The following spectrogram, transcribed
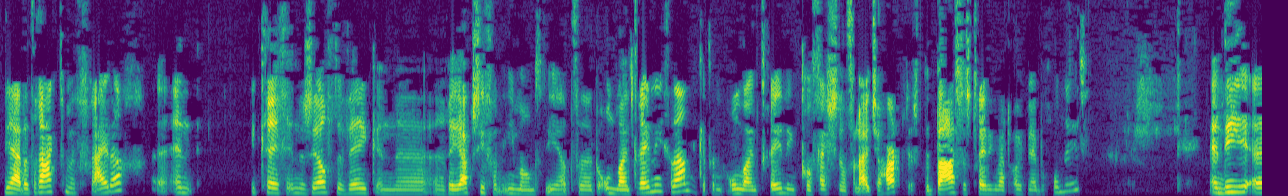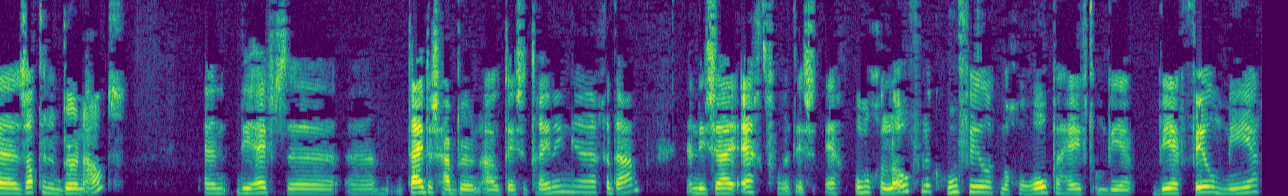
ja, dat raakte me vrijdag. En ik kreeg in dezelfde week een, uh, een reactie van iemand die had uh, de online training gedaan. Ik heb een online training, professional vanuit je hart. Dus de basistraining waar het ooit mee begonnen is. En die uh, zat in een burn-out. En die heeft ehm, tijdens haar burn-out deze training gedaan. En die zei echt van het is echt ongelooflijk hoeveel het me geholpen heeft om weer, weer veel meer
